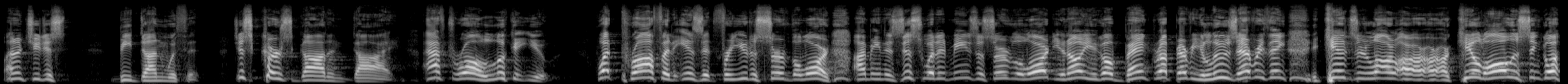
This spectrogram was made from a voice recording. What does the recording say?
Why don't you just be done with it? Just curse God and die. After all, look at you. What profit is it for you to serve the Lord? I mean, is this what it means to serve the Lord? You know, you go bankrupt, ever you lose everything, your kids are, are, are, are killed, all this thing going.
